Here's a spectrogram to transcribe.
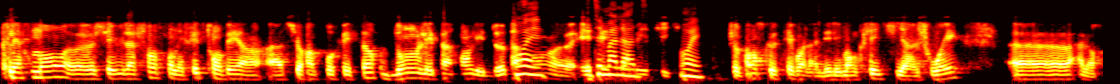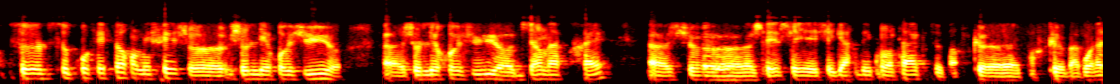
clairement, euh, j'ai eu la chance, en effet, de tomber sur un professeur dont les parents, les deux parents, euh, étaient, malades. Je pense que c'est voilà l'élément clé qui a joué. Euh, alors, ce, professeur, en effet, je, je l'ai revu, je l'ai revu bien après. Euh, je j'ai gardé contact parce que parce que bah voilà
